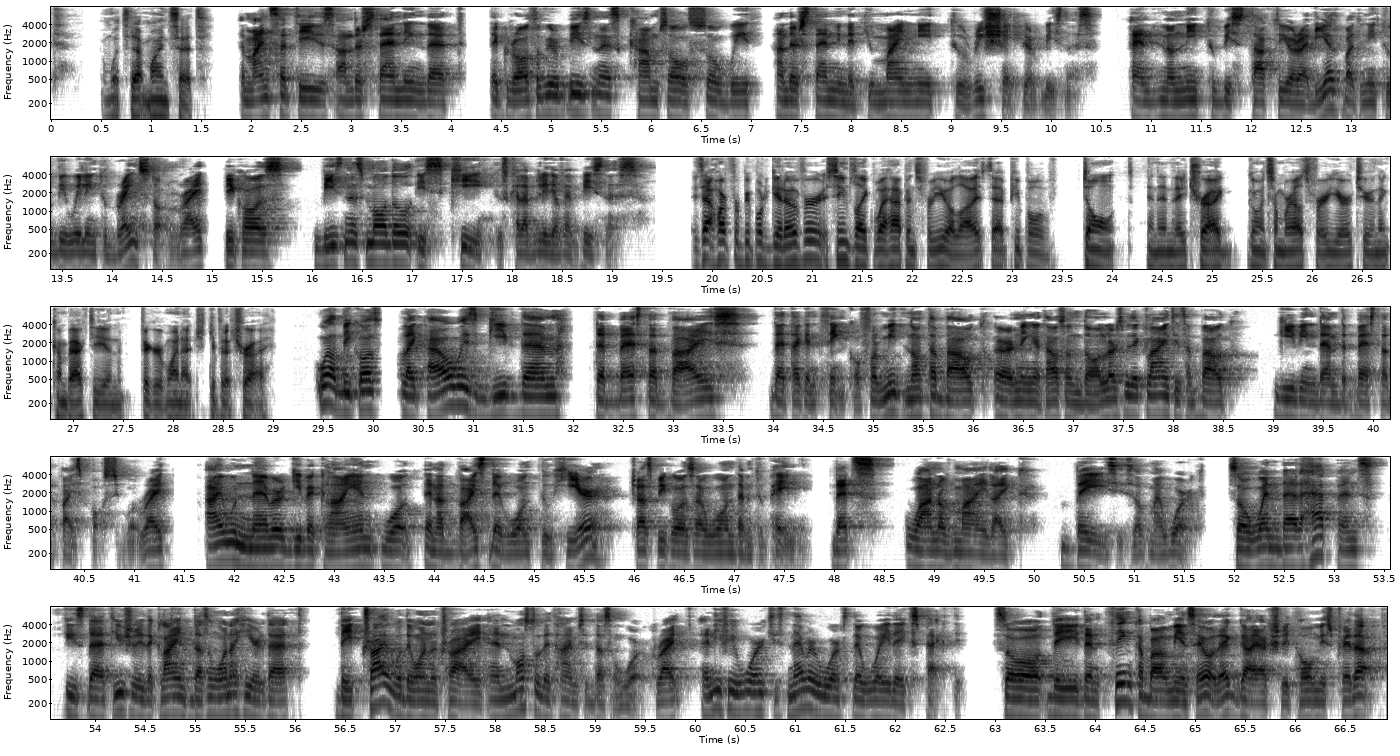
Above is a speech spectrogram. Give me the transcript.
And what's that mindset? The mindset is understanding that the growth of your business comes also with understanding that you might need to reshape your business and not need to be stuck to your ideas, but you need to be willing to brainstorm, right? Because business model is key to scalability of a business. Is that hard for people to get over? It seems like what happens for you a lot is that people don't and then they try going somewhere else for a year or two and then come back to you and figure why not give it a try well because like i always give them the best advice that I can think of. For me, it's not about earning a thousand dollars with a client. It's about giving them the best advice possible, right? I would never give a client what an advice they want to hear just because I want them to pay me. That's one of my like basis of my work. So when that happens is that usually the client doesn't want to hear that. They try what they want to try and most of the times it doesn't work, right? And if it works, it never works the way they expect it. So they then think about me and say, oh, that guy actually told me straight up.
